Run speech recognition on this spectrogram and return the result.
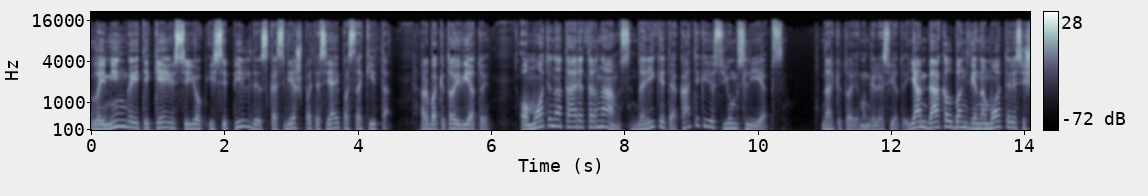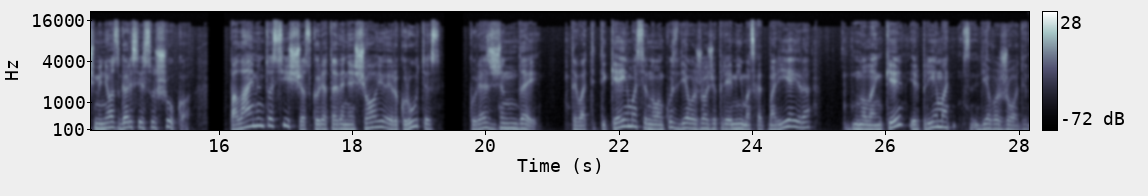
laimingai tikėjusi, jog įsipildys, kas viešpatės jai pasakyta. Arba kitoj vietoj, o motina tarė tarnams, darykite, ką tik jūs jums lieps. Dar kitoje Evangelijos vietoje. Jam bekalbant viena moteris iš minios garsiai sušuko. Palaimintos iššios, kurie tave nešiojo ir krūtis, kurias žindai. Tai va, tikėjimas ir nuolankus Dievo žodžio prieimimas, kad Marija yra nuolanki ir priima Dievo žodį.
